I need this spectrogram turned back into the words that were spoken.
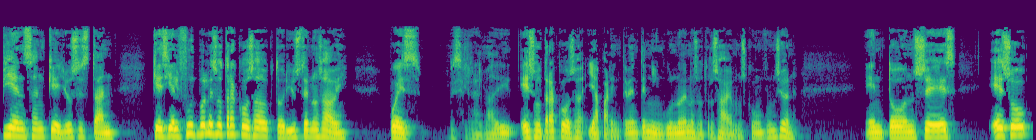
piensan que ellos están, que si el fútbol es otra cosa, doctor, y usted no sabe, pues, pues el Real Madrid es otra cosa y aparentemente ninguno de nosotros sabemos cómo funciona. Entonces, eso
